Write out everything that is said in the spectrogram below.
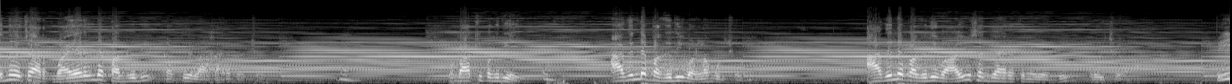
എന്ന് വെച്ചാൽ വയറിന്റെ പകുതി കട്ടിയുള്ള ആഹാരം കഴിച്ചു ബാക്കി പകുതിയായി. അതിന്റെ പകുതി വെള്ളം കുടിച്ചു അതിന്റെ പകുതി വായു സഞ്ചാരത്തിന് വേണ്ടി ഒഴിച്ചു ഈ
